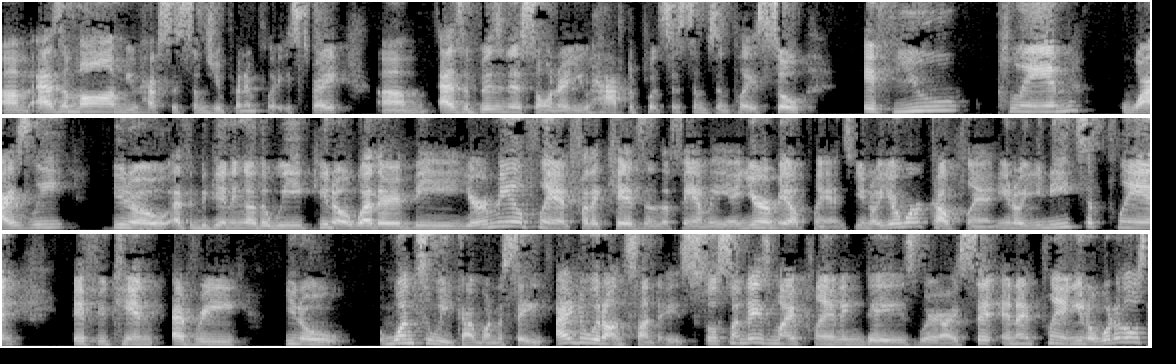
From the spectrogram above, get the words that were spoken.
Um, as a mom you have systems you put in place right? Um, as a business owner you have to put systems in place. So if you plan wisely you know at the beginning of the week you know whether it be your meal plan for the kids and the family and your meal plans you know your workout plan you know you need to plan if you can every you know once a week, I want to say. I do it on Sundays. So Sundays my planning days where I sit and I plan, you know, what are those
